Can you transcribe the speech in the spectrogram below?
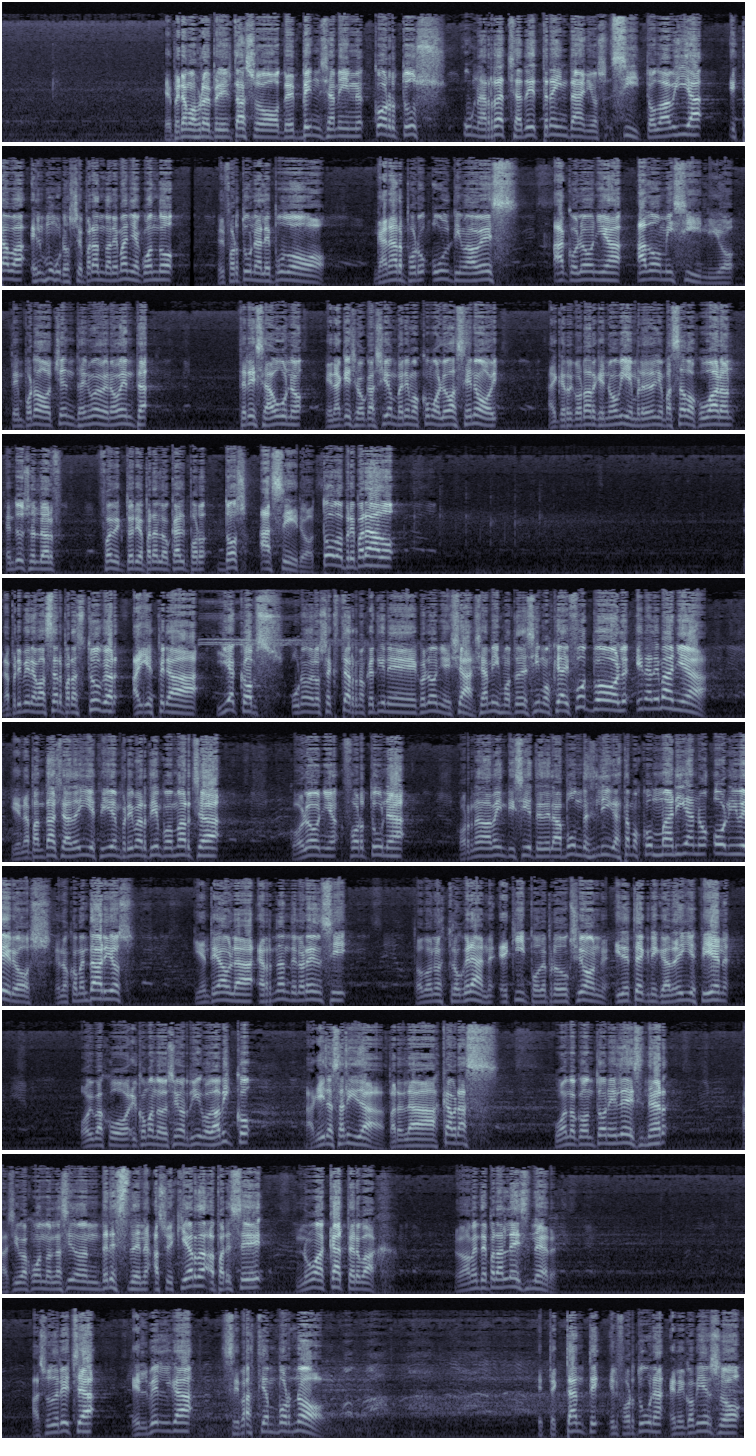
Esperamos ver el pelotazo de Benjamin Cortus, una racha de 30 años. Sí, todavía estaba el muro separando a Alemania cuando el Fortuna le pudo ganar por última vez a Colonia a domicilio. Temporada 89-90, 3 a 1 en aquella ocasión. Veremos cómo lo hacen hoy. Hay que recordar que en noviembre del año pasado jugaron en Düsseldorf. Fue victoria para el local por 2 a 0. Todo preparado. La primera va a ser para Stuttgart. Ahí espera Jacobs, uno de los externos que tiene Colonia. Y ya, ya mismo te decimos que hay fútbol en Alemania. Y en la pantalla de ESPN, primer tiempo en marcha. Colonia, Fortuna. Jornada 27 de la Bundesliga. Estamos con Mariano Oliveros en los comentarios. Quien te habla, Hernán Lorenzi todo nuestro gran equipo de producción y de técnica de ESPN. Hoy bajo el comando del señor Diego Davico. Aquí la salida para las cabras. Jugando con Tony Lesner. Allí va jugando el nacido en Dresden. A su izquierda aparece Noah Katterbach. Nuevamente para Lesner. A su derecha el belga Sebastián Bornó. Expectante el Fortuna en el comienzo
